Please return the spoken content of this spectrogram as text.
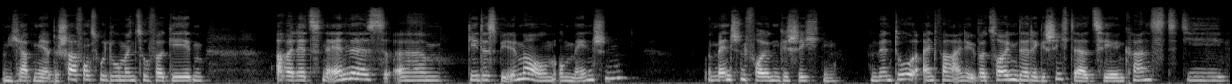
und ich habe mehr Beschaffungsvolumen zu vergeben. Aber letzten Endes ähm, geht es wie immer um, um Menschen und Menschen folgen Geschichten. Und wenn du einfach eine überzeugendere Geschichte erzählen kannst, die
